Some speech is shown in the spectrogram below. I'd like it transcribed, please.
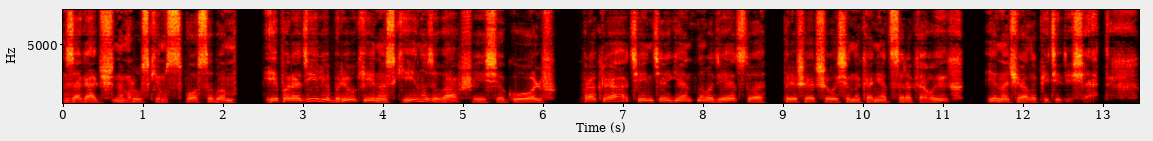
загадочным русским способом, и породили брюки и носки, называвшиеся гольф, проклятие интеллигентного детства, пришедшегося на конец сороковых и начало пятидесятых.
